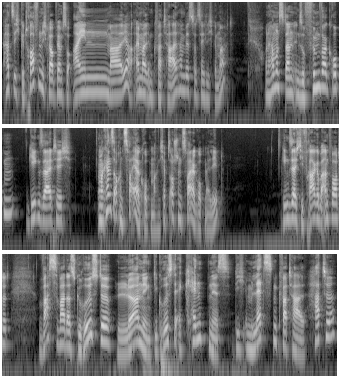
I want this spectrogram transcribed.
hat sich getroffen. Ich glaube, wir haben es so einmal, ja, einmal im Quartal haben wir es tatsächlich gemacht. Und haben uns dann in so Fünfergruppen gegenseitig, man kann es auch in Zweiergruppen machen. Ich habe es auch schon in Zweiergruppen erlebt. Gegenseitig die Frage beantwortet, was war das größte Learning, die größte Erkenntnis, die ich im letzten Quartal hatte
